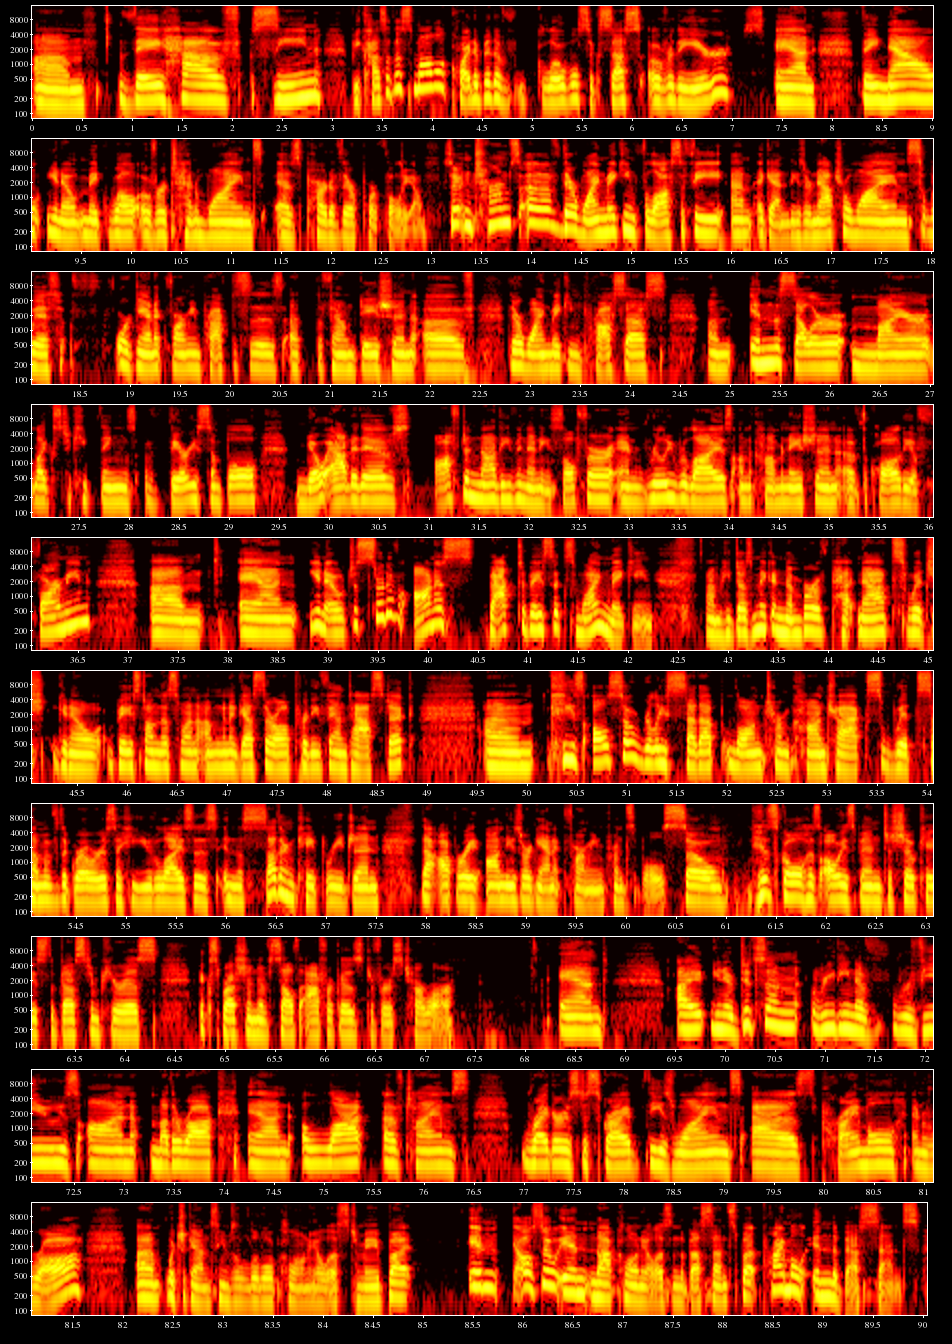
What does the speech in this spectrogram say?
Um, they have seen, because of this model, quite a bit of global success over the years. And they now, you know, make well over 10 wines as part of their portfolio. So, in terms of their winemaking philosophy, um, again, these are natural wines with organic farming practices at the foundation of their winemaking process. Um, in the cellar, Meyer likes to keep things very simple, no additives, often not even any sulfur, and really relies on the combination of the quality of farming um, and, you know, just sort of honest back to basics winemaking. Um, he does make a number of pet nats, which, you know, based on this one, I'm to guess they're all pretty fantastic. Um, he's also really set up long term contracts with some of the growers that he utilizes in the Southern Cape region that operate on these organic farming principles. So his goal has always been to showcase the best and purest expression of South Africa's diverse terroir. And I, you know, did some reading of reviews on Mother Rock, and a lot of times writers describe these wines as primal and raw, um, which again seems a little colonialist to me, but in also in not colonialist in the best sense, but primal in the best sense.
